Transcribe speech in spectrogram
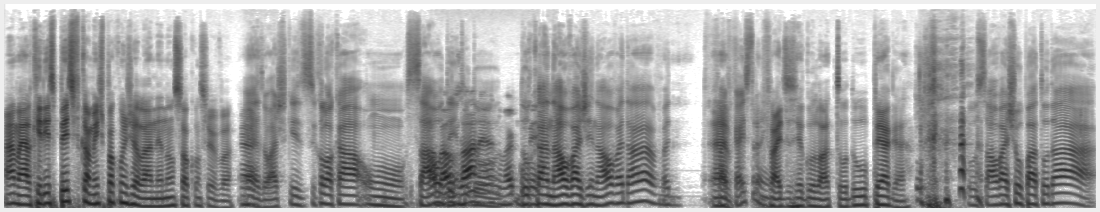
Ah, mas ela queria especificamente pra congelar, né? Não só conservar. É. é. eu acho que se colocar um sal Ah, vai dentro usar, do, né? Do canal vaginal, vai dar. Vai, É, vai ficar estranho. Vai desregular todo o pH. O sal vai chupar toda a-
